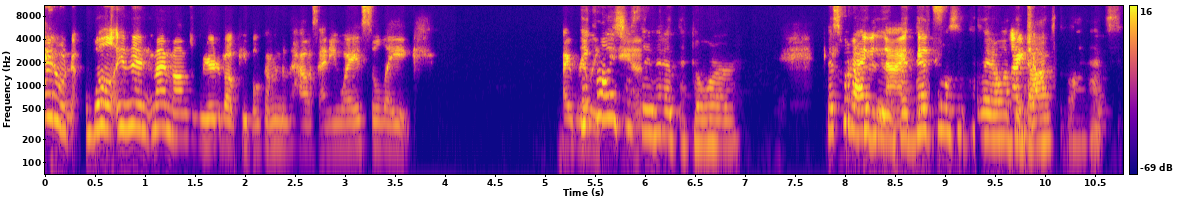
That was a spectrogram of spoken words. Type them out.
I don't know. Well, and then my mom's weird about people coming to the house anyway. So, like, I really they can always can't. just leave it at the door. That's what I do, that, but that's mostly because I don't want the I dogs going nuts.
